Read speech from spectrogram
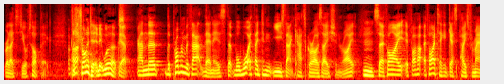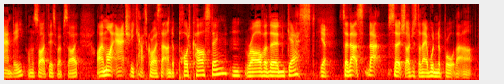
related to your topic. I've just tried it and it works. Yeah, and the the problem with that then is that well, what if they didn't use that categorization, right? Hmm. So if I if I if I take a guest post from Andy on the site of his website, I might actually categorize that under podcasting hmm. rather than guest. Yeah. So that's that search that I've just done there wouldn't have brought that up.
